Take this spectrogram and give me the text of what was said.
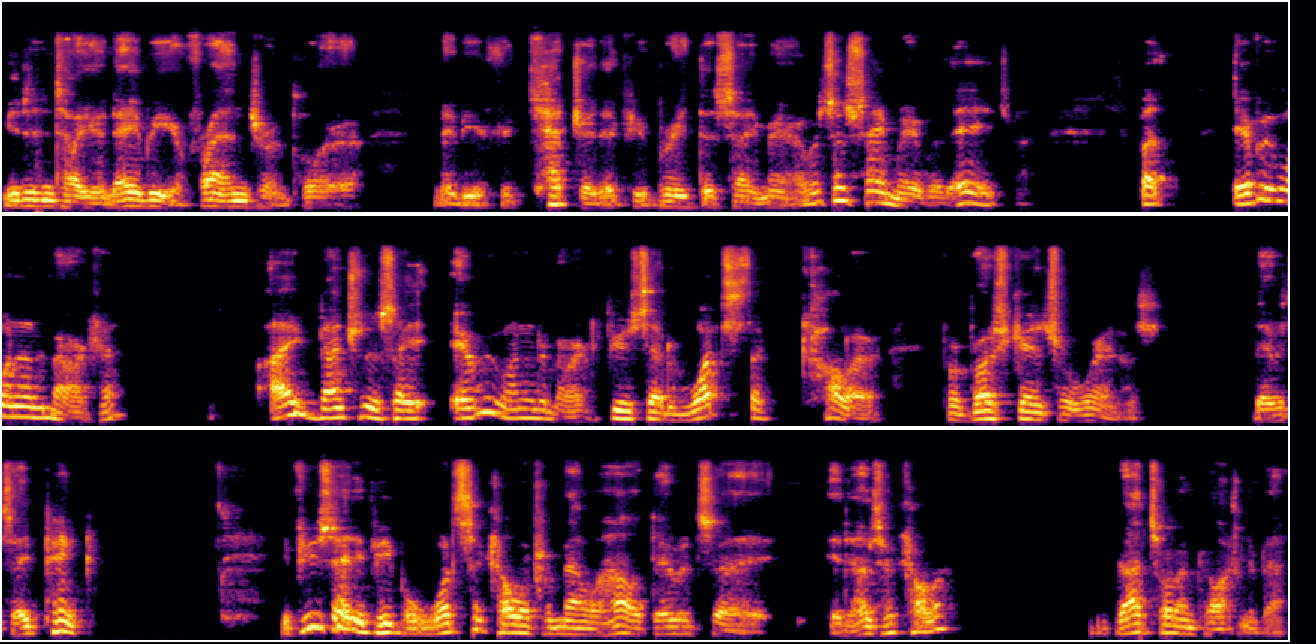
You didn't tell your neighbor, your friends, your employer. Maybe you could catch it if you breathed the same air. It was the same way with AIDS. But everyone in America, I venture to say everyone in America, if you said, what's the color for breast cancer awareness? They would say pink. If you say to people, what's the color for mental health? They would say, it has a color. That's what I'm talking about.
